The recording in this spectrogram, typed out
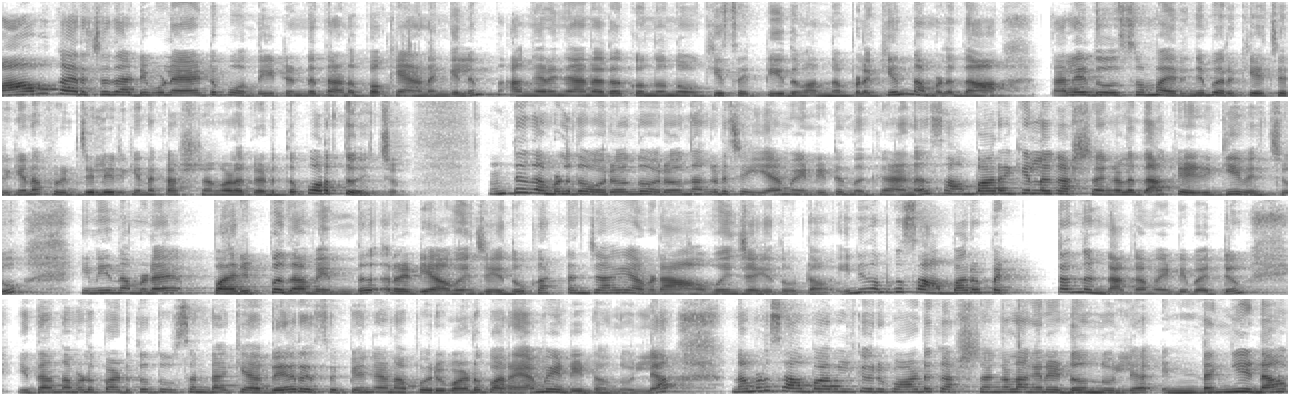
മാവ് കരച്ചത് അടിപൊളിയായിട്ട് പൊന്തിയിട്ടുണ്ട് തണുപ്പൊക്കെ ആണെങ്കിലും അങ്ങനെ ഞാനതൊക്കെ ഒന്ന് നോക്കി സെറ്റ് ചെയ്ത് വന്നപ്പോഴേക്കും നമ്മളിതാ തലേ ദിവസം മരിഞ്ഞ് പെറുക്കി വെച്ചിരിക്കുന്ന ഫ്രിഡ്ജിലിരിക്കുന്ന കഷ്ണങ്ങളൊക്കെ എടുത്ത് പുറത്ത് വെച്ചു. എന്നിട്ട് നമ്മളിത് ഓരോന്ന് ഓരോന്ന് അങ്ങോട്ട് ചെയ്യാൻ വേണ്ടിയിട്ട് നിൽക്കുകയാണ്. സാമ്പാറേക്കുള്ള കഷ്ണങ്ങൾ ഇതാ കഴുകി വെച്ചു. ഇനി നമ്മുടെ പരിപ്പ് ഇതാ വെന്ത് റെഡി ആവുകയും ചെയ്തു. കട്ടൻ ചായ അവിടെ ആവുകയും ചെയ്തു കേട്ടോ. ഇനി നമുക്ക് സാമ്പാർ പെട്ടെന്ന് ഉണ്ടാക്കാൻ വേണ്ടി പറ്റും. ഇതാ നമ്മളിപ്പോൾ അടുത്ത ദിവസം ഉണ്ടാക്കിയ അതേ റെസിപ്പി തന്നെയാണ് അപ്പോൾ ഒരുപാട് പറയാൻ വേണ്ടിയിട്ടൊന്നുമില്ല. നമ്മൾ സാമ്പാറിലേക്ക് ഒരുപാട് കഷ്ണങ്ങൾ അങ്ങനെ ഇടൊന്നുമില്ല. ഉണ്ടെങ്കിൽ ഇടാം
